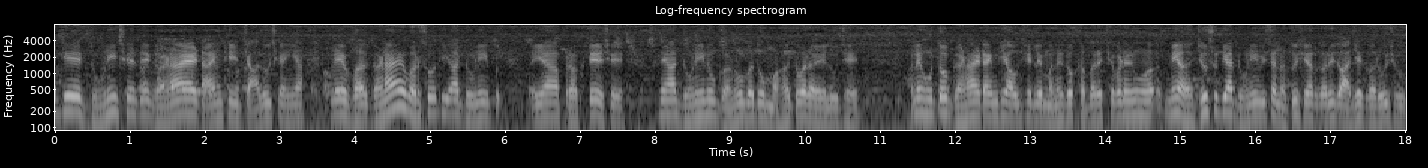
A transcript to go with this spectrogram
આ જે ધૂણી છે તે ઘણા ટાઈમથી ચાલુ છે અહીંયા. ને ઘણાએ ઘણા વર્ષોથી આ ધૂણી અહીંયા પ્રગટે છે. ને આ ધૂણીનું ઘણું બધું મહત્ત્વ રહેલું છે. અને હું તો ઘણા ટાઈમથી આવું છું એટલે મને તો ખબર જ છે. પણ હું, મેં હજુ સુધી આ ધૂણી વિશે નહોતું શેર કર્યું, તો આજે કરું છું.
